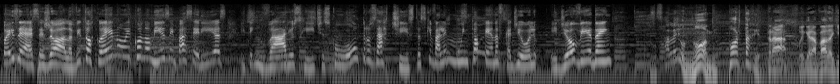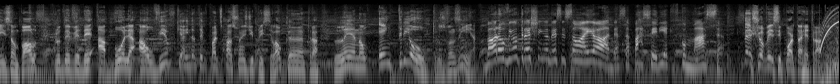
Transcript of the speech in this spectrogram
Pois é, Serjola, Vitor Clay não economiza em parcerias e tem vários hits com outros artistas que vale muito a pena ficar de olho e de ouvido, hein? Falei o nome? Porta Retrato. Foi gravado aqui em São Paulo pro DVD A Bolha ao Vivo, que ainda teve participações de Priscila Alcântara, Lennon, entre outros, Vanzinha. Bora ouvir um trechinho desse som aí, ó, dessa parceria que ficou massa. Deixa eu ver esse Porta Retrato, então.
